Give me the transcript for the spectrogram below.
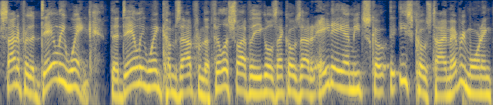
sign up for the Daily Wink. The Daily Wink comes out from the Phyllis Schlafly Eagles. That goes out at 8 a.m. East Coast, East Coast time every morning,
